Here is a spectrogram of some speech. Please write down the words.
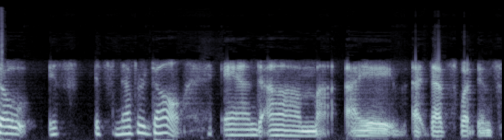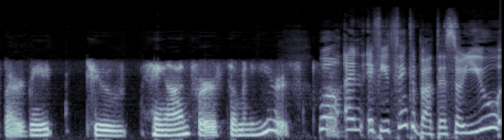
so it's, it's never dull. And, um, I, that's what inspired me to hang on for so many years. Well, and if you think about this, so you,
